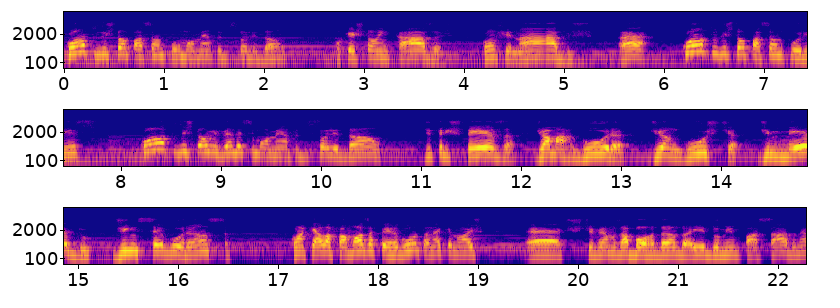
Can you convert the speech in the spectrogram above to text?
Quantos estão passando por momentos de solidão? Porque estão em casas, confinados. É? Quantos estão passando por isso? Quantos estão vivendo esse momento de solidão, de tristeza, de amargura, de angústia, de medo, de insegurança? Com aquela famosa pergunta né, que nós é, estivemos abordando aí domingo passado, né?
